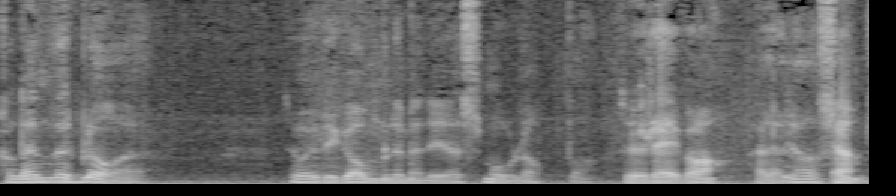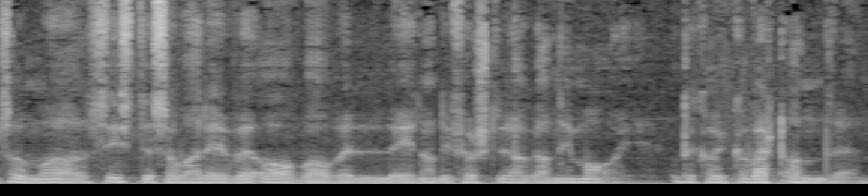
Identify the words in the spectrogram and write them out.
kalenderbladet. Det var jo de gamle med de små lappene. Du reiv av? Eller? Ja, som, som var, siste som var revet av, var vel en av de første dagene i mai. Og det kan jo ikke ha vært andre enn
